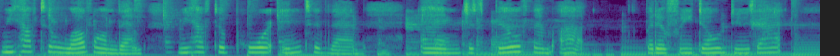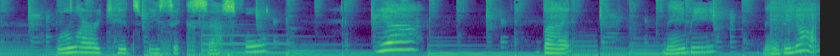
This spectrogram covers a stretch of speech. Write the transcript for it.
We have to love on them. We have to pour into them and just build them up. But if we don't do that, will our kids be successful? Yeah, but maybe, maybe not.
